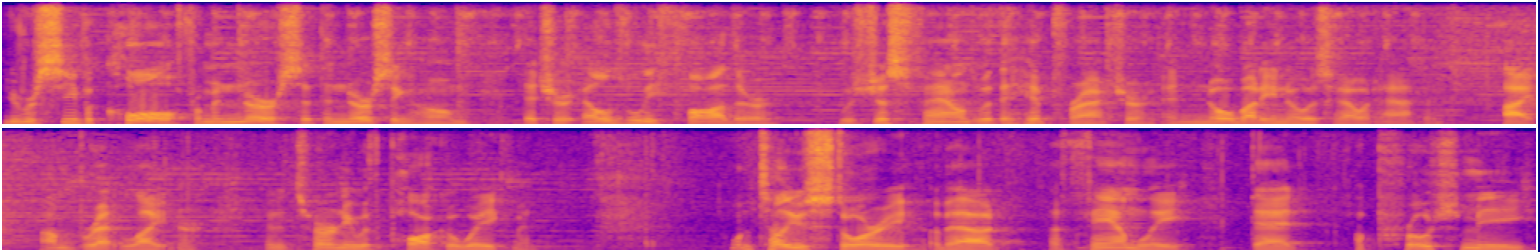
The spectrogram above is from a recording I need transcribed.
You receive a call from a nurse at the nursing home that your elderly father was just found with a hip fracture and nobody knows how it happened. Hi, I'm Brett Leitner, an attorney with Parker Waichman. I want to tell you a story about a family that approached me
